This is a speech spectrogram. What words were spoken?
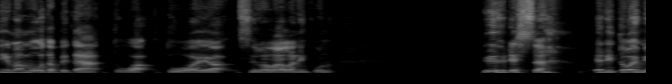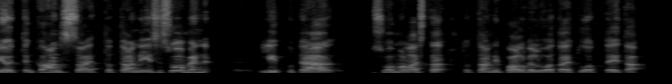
Ilman muuta pitää tuo, tuo ja sillä lailla niin kuin yhdessä eri toimijoiden kanssa. Että tota, niin se Suomen lippu, tämä suomalaista tota, niin palvelua tai tuotteita,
